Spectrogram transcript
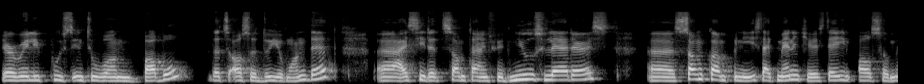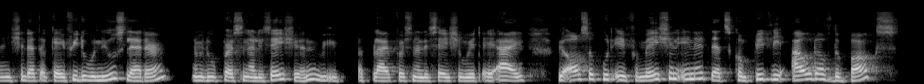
They're really pushed into one bubble. That's also, do you want that? Uh, I see that sometimes with newsletters. Uh, some companies, like managers, they also mention that okay, if you do a newsletter, and we do personalization, we apply personalization with AI, we also put information in it that's completely out of the box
